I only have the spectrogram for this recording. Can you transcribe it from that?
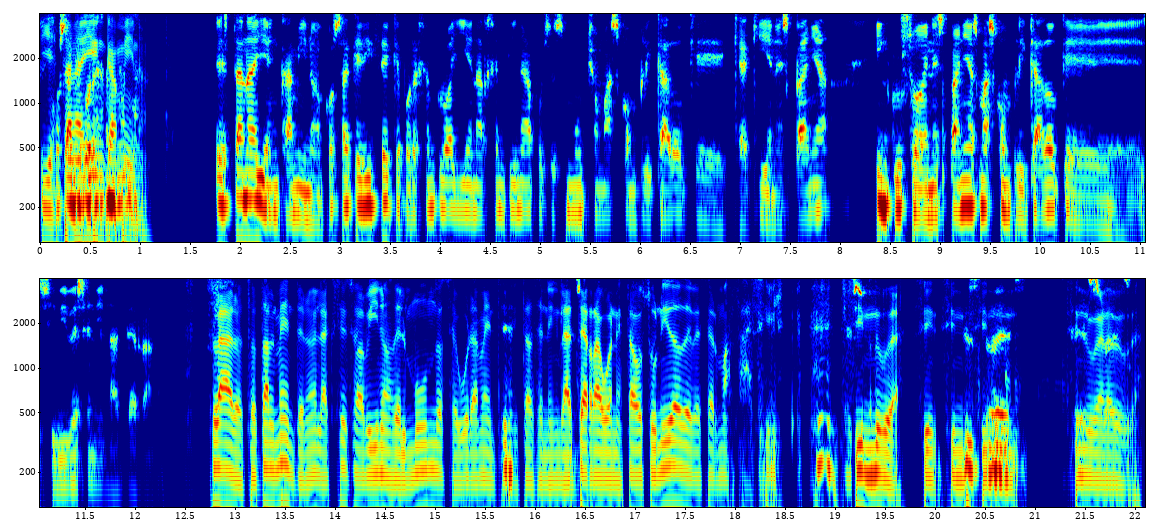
Y están ahí en camino. Están ahí en camino, cosa que dice que, por ejemplo, allí en Argentina pues es mucho más complicado que, que aquí en España. Incluso en España es más complicado que si vives en Inglaterra. ¿no? Claro, totalmente, ¿no? El acceso a vinos del mundo, seguramente, si estás en Inglaterra o en Estados Unidos, debe ser más fácil, sin duda, sin, sin, sin, sin lugar a duda.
